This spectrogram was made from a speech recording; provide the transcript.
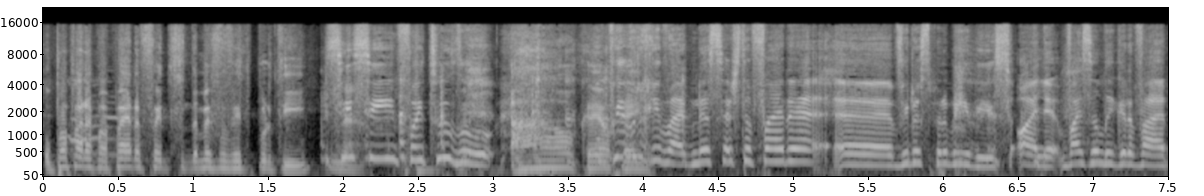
O paparapapá era feito, também foi feito por ti? Sim, sim, foi tudo. Ah, ok, o Pedro ok. Ribeiro, na sexta-feira, uh, virou-se para mim e disse, olha, vais ali gravar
